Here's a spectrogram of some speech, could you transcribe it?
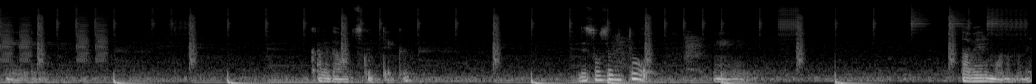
えー、体を作っていく。でそうすると、えー、食べるものもね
